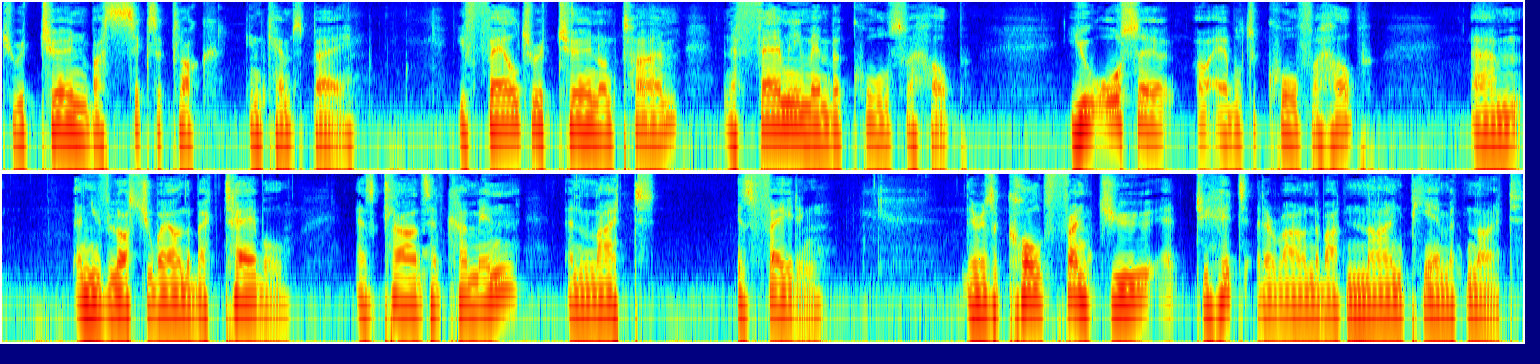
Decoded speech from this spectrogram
to return by six o'clock in Camps Bay. You fail to return on time, and a family member calls for help. You also are able to call for help. Um, and you've lost your way on the back table as clouds have come in and light is fading. There is a cold front due at, to hit at around about 9 p.m. at night.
